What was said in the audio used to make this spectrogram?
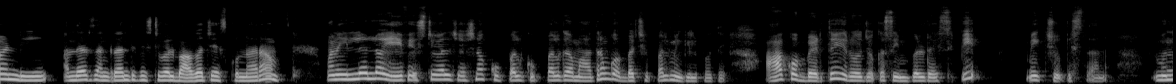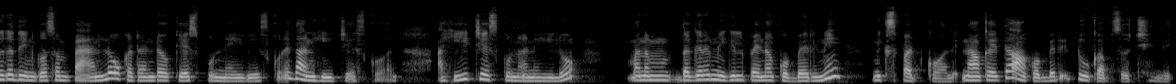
అండి. అందరు సంక్రాంతి ఫెస్టివల్ బాగా చేసుకున్నారా? మన ఇళ్ళల్లో ఏ ఫెస్టివల్ చేసినా కుప్పలు కుప్పలుగా మాత్రం కొబ్బరి చిప్పలు మిగిలిపోతాయి. ఆ కొబ్బరితో ఈరోజు ఒక సింపుల్ రెసిపీ మీకు చూపిస్తాను. ముందుగా దీనికోసం ప్యాన్లో ఒకటంటే ఒకే స్పూన్ నెయ్యి వేసుకొని దాన్ని హీట్ చేసుకోవాలి. ఆ హీట్ చేసుకున్న నెయ్యిలో మనం దగ్గర మిగిలిపోయిన కొబ్బరిని మిక్స్ పట్టుకోవాలి. నాకైతే ఆ కొబ్బరి టూ కప్స్ వచ్చింది.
